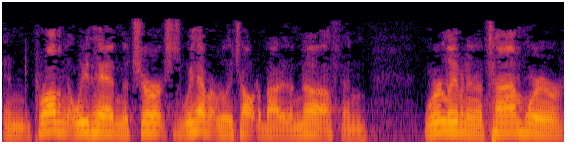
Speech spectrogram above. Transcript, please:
And the problem that we've had in the church is we haven't really talked about it enough, and we're living in a time where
